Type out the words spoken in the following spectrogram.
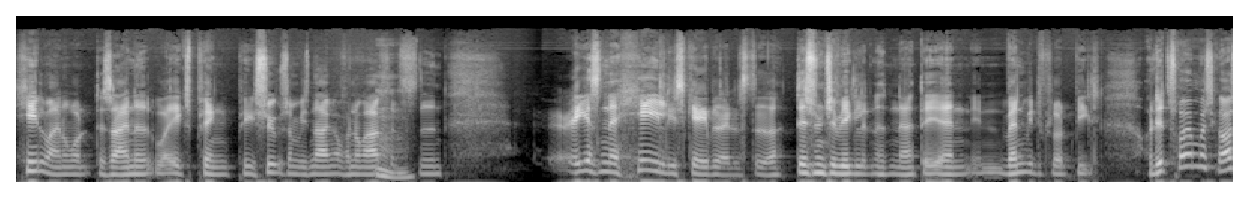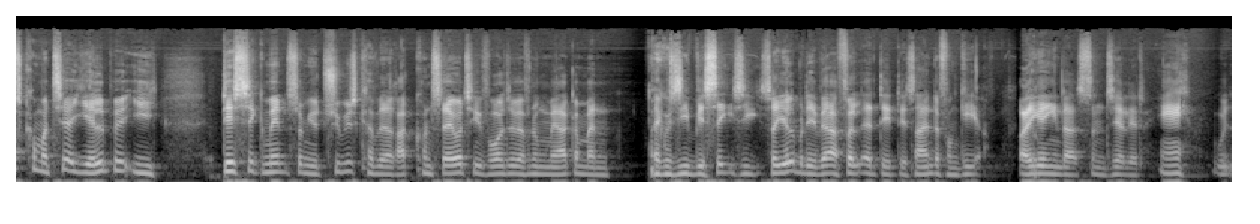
hele vejen rundt designet, hvor Xpeng P7, som vi snakker for nogle år mm. siden, ikke sådan er helt i skabet alle steder. Det synes jeg virkelig, at den er. Det er en, en vanvittig flot bil. Og det tror jeg måske også kommer til at hjælpe i det segment, som jo typisk har været ret konservativt i forhold til, hvad for nogle mærker man jeg kan sige, vil ses i. Så hjælper det i hvert fald, at det er design, der fungerer. Og ikke en, der sådan ser lidt eh, ud.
